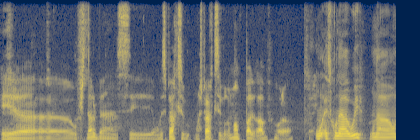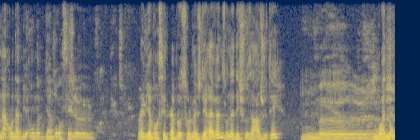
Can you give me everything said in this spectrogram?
et au final ben c'est on espère que c'est on espère que c'est vraiment pas grave voilà est-ce qu'on a oui on a on a on a bien on a bien brossé le On a bien brossé le tableau sur le match des Ravens. On a des choses à rajouter? Euh, Moi non.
